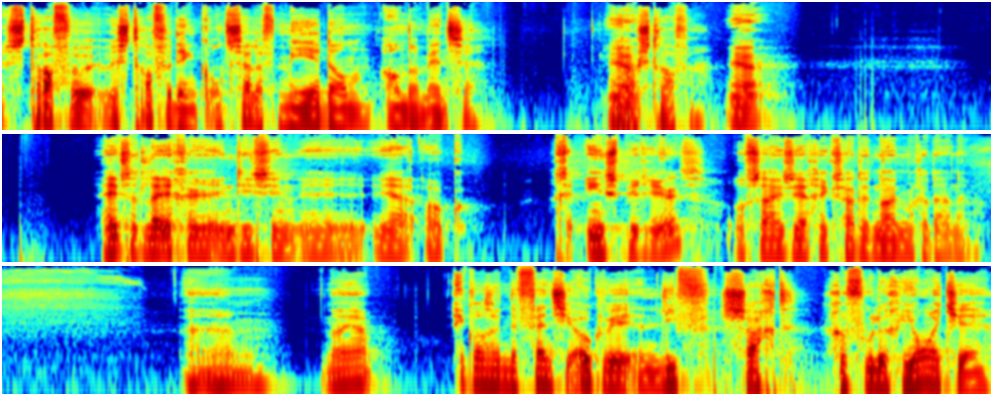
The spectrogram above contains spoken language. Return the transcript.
straffen, we straffen denk ik onszelf meer dan andere mensen Ja. jou straffen. Ja. Heeft het leger in die zin eh, ja, ook geïnspireerd? Of zou je zeggen, ik zou dit nooit meer gedaan hebben? Ehm, nou ja, ik was in Defensie ook weer een lief, zacht, gevoelig jongetje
